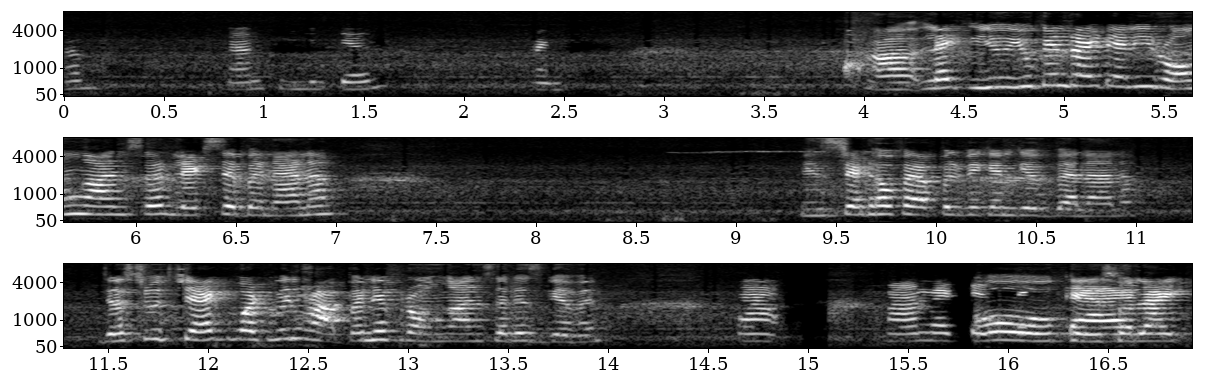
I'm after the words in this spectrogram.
Ma'am, ma'am, can you tell? Uh, like you, you can write any wrong answer. Let's say banana. Instead of apple, we can give banana. Just to check what will happen if wrong answer is given. ma'am, ma'am, it is Oh, okay. So like,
